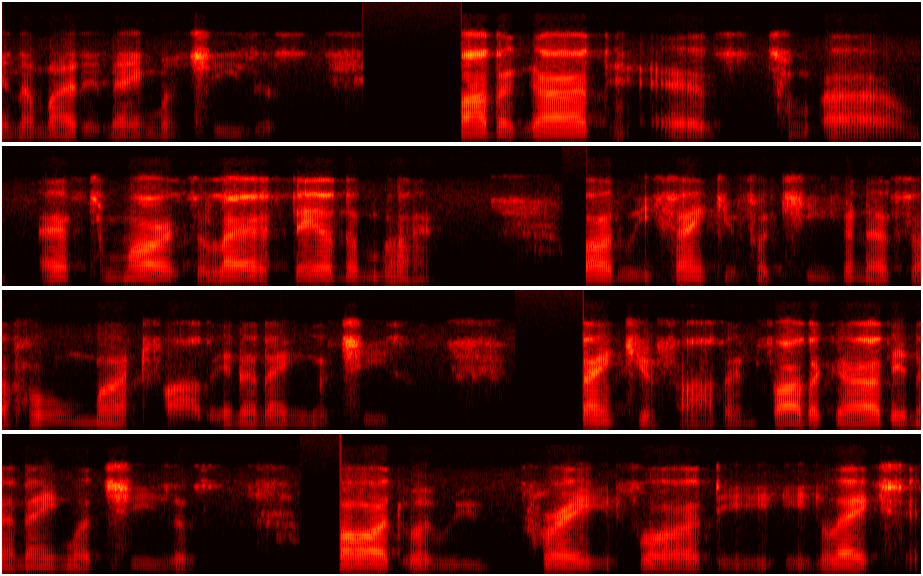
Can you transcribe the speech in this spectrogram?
in the mighty name of Jesus. Father God, as um, as tomorrow is the last day of the month, Lord, we thank you for keeping us a whole month, Father, in the name of Jesus. Thank you, Father. And Father God, in the name of Jesus, Lord, we pray for the election.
